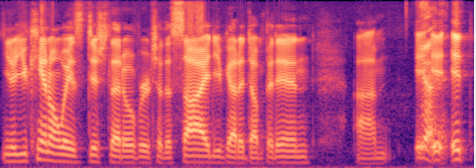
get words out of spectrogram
You know, you can't always dish that over to the side. You've got to dump it in. Um, Yeah. it, it,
